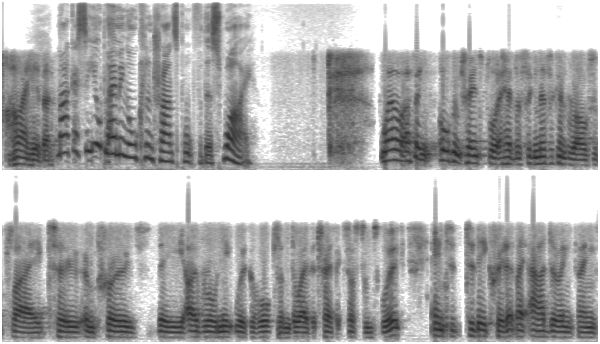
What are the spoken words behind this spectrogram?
Hi, Heather. Mark, I see you're blaming Auckland Transport for this. Why? Well, I think Auckland Transport have a significant role to play to improve the overall network of Auckland, the way the traffic systems work. And to, to, their credit, they are doing things,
